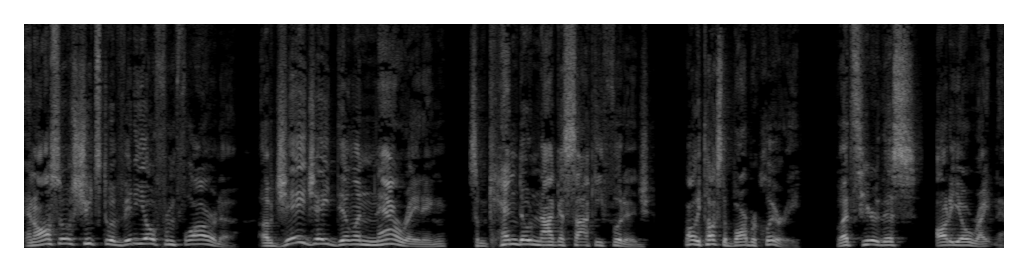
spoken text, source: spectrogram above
and also shoots to a video from Florida of J.J. Dillon narrating some Kendo Nagasaki footage while he talks to Barbara Cleary. Let's hear this audio right now.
